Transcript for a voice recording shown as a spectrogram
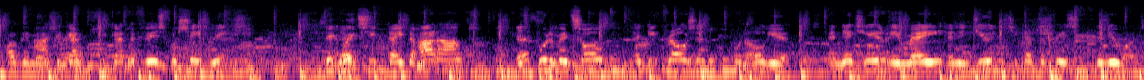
How do you make she got, she got the fish for six weeks. Six weeks? She take the heart out, she put them in salt and deep frozen for the whole year. And next year in May and in June she got the fish, the new ones.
